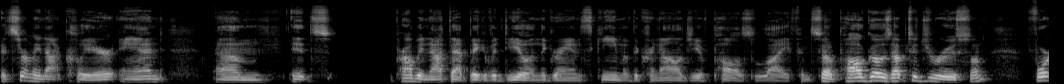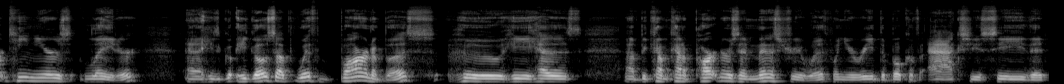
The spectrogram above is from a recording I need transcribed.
It's certainly not clear, and um, it's probably not that big of a deal in the grand scheme of the chronology of Paul's life. And so Paul goes up to Jerusalem 14 years later, uh, he's, he goes up with Barnabas, who he has uh, become kind of partners in ministry with. When you read the book of Acts, you see that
